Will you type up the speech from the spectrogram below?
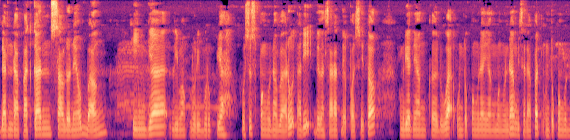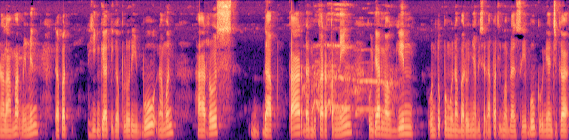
dan dapatkan saldo Neobank hingga Rp50.000 khusus pengguna baru tadi dengan syarat deposito. Kemudian yang kedua untuk pengguna yang mengundang bisa dapat untuk pengguna lama Mimin dapat hingga 30.000 namun harus daftar dan buka rekening kemudian login untuk pengguna barunya bisa dapat 15.000 kemudian jika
